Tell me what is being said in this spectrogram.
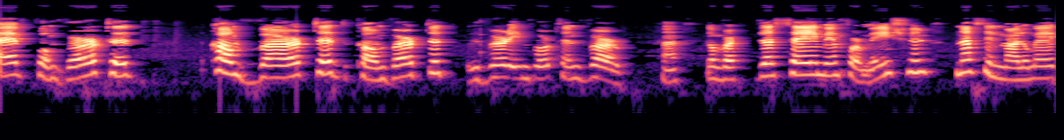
have converted converted converted very important verb huh? convert the same information نفس المعلومات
